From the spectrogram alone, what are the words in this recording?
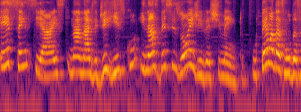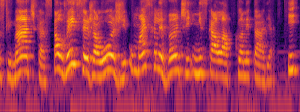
essenciais na análise de risco e nas decisões de investimento. O tema das mudanças climáticas talvez seja hoje o mais relevante em escala planetária. E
